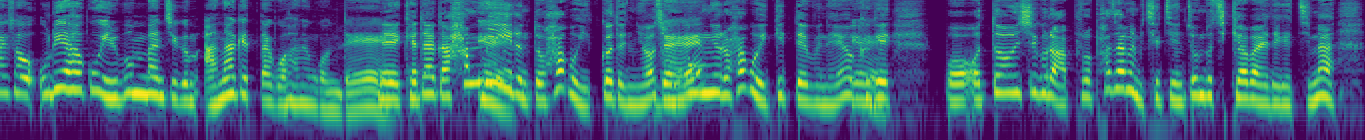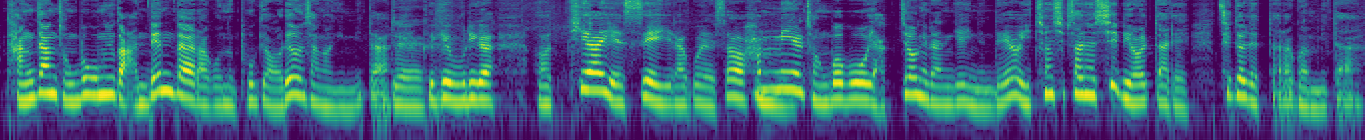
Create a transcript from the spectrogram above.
해서 우리하고 일본만 지금 안 하겠다고 하는 건데 네, 게다가 한미일은 또 하고 있거든요. 정보 네. 공유를 하고 있기 때문에요. 예. 그게 뭐 어떤 식으로 앞으로 파장을 미칠지는 좀 더 지켜봐야 되겠지만 당장 정보 공유가 안 된다라고는 보기 어려운 상황입니다. 네. 음. 그게 우리가 어, TISA라고 해서 한미일 정보 보호 약정이라는 게 있는데요. 2014년 12월 달에 체결됐다라고 합니다.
